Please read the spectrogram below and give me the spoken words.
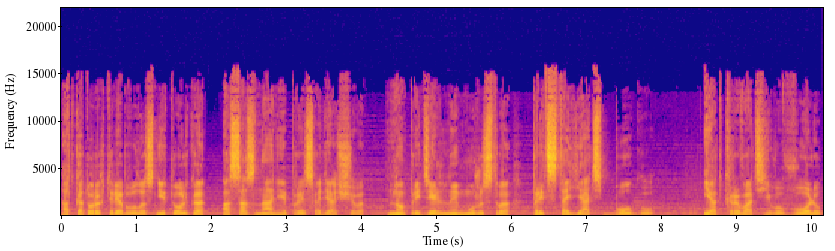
от которых требовалось не только осознание происходящего, но предельное мужество предстоять Богу и открывать Его волю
